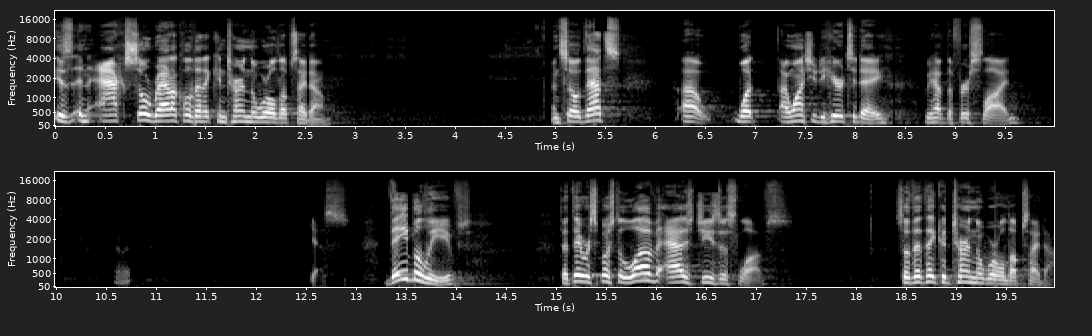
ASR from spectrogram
is an act so radical that it can turn the world upside down. And so that's uh, what I want you to hear today. We have the first slide. Yes. They believed that they were supposed to love as Jesus loves so that they could turn the world upside down.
